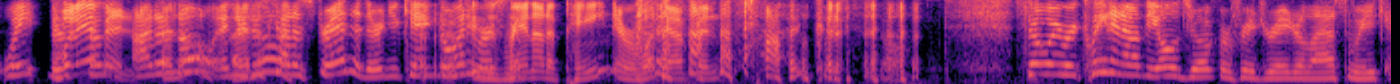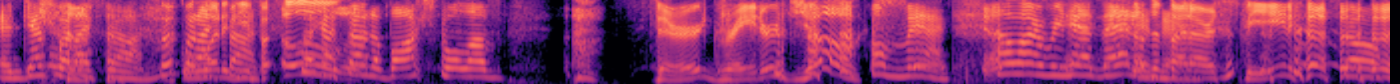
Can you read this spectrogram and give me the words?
wait, What happened? I don't I know, know, and I you're just kind of stranded there, and you can't go anywhere. just ran out of paint, or what happened? So. So we were cleaning out the old joke refrigerator last week, and guess what I found? Look what, I What did you found. fi- Look, I Oh. found a box full of. Third grader jokes. Oh man, how long have we had that? In? Sounds about our speed. So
